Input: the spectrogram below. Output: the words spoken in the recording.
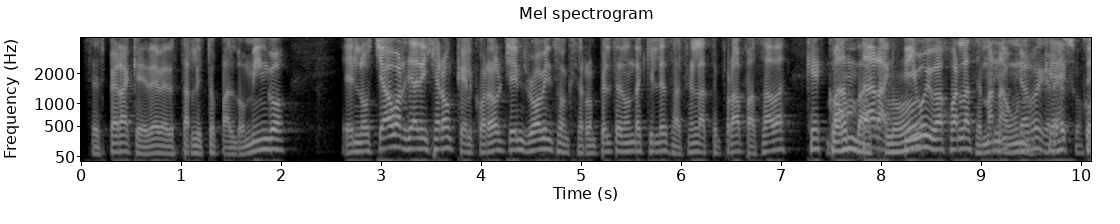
Se espera que debe de estar listo para el domingo. En los Jaguars ya dijeron que el corredor James Robinson, que se rompió el tendón de Aquiles al final de la temporada pasada, Qué va a estar activo y va a jugar la semana Sí, 1. qué regreso. Sí,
